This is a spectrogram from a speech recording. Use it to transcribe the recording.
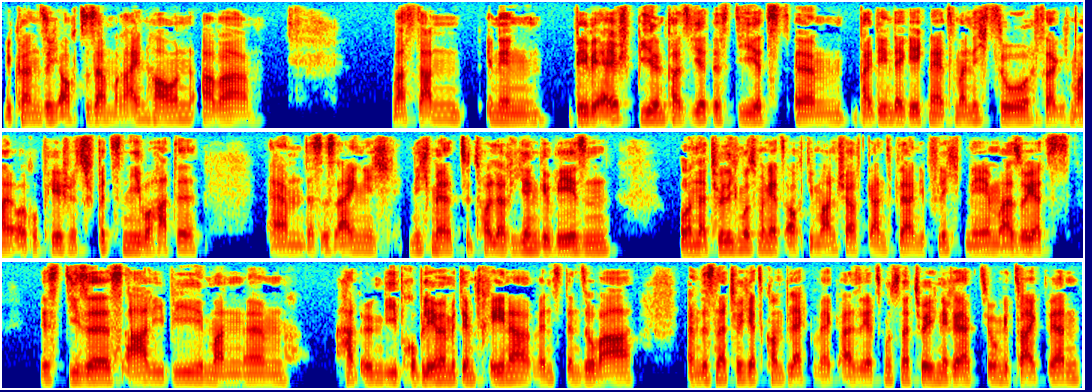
die können sich auch zusammen reinhauen, aber was dann in den BBL-Spielen passiert ist, die jetzt ähm, bei denen der Gegner jetzt mal nicht so, sage ich mal, europäisches Spitzenniveau hatte, ähm, das ist eigentlich nicht mehr zu tolerieren gewesen. Und natürlich muss man jetzt auch die Mannschaft ganz klar in die Pflicht nehmen. Also jetzt ist dieses Alibi, man ähm, hat irgendwie Probleme mit dem Trainer, wenn es denn so war. Ähm, das ist natürlich jetzt komplett weg. Also jetzt muss natürlich eine Reaktion gezeigt werden.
